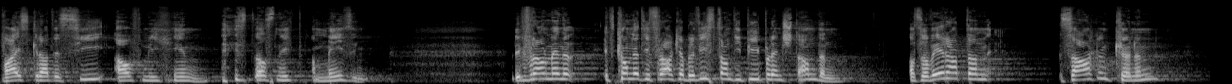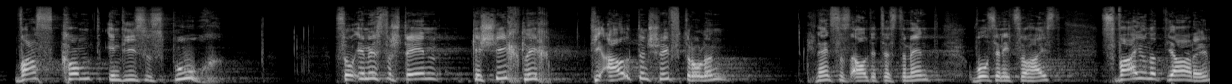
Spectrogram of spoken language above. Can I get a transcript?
weist gerade sie auf mich hin. Ist das nicht amazing? Liebe Frauen und Männer, jetzt kommt ja die Frage, aber wie ist dann die Bibel entstanden? Also wer hat dann sagen können, was kommt in dieses Buch? So, ihr müsst verstehen, geschichtlich, die alten Schriftrollen, ich nenne es das Alte Testament, wo es ja nicht so heißt, 200 Jahre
